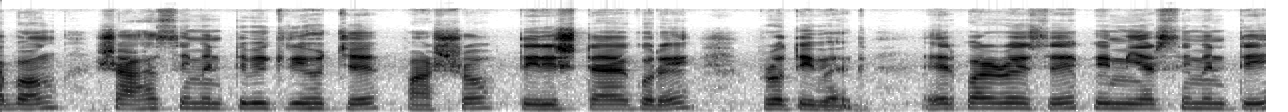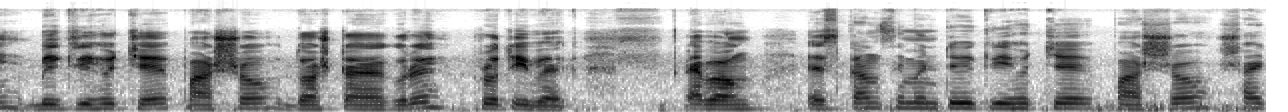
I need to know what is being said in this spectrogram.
এবং সাহা সিমেন্টটি বিক্রি হচ্ছে পাঁচশো তিরিশ টাকা করে প্রতি ব্যাগ। এরপরে রয়েছে প্রিমিয়ার সিমেন্টটি বিক্রি হচ্ছে পাঁচশো দশ টাকা করে প্রতি ব্যাগ এবং স্কান সিমেন্টটি বিক্রি হচ্ছে পাঁচশো ষাট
